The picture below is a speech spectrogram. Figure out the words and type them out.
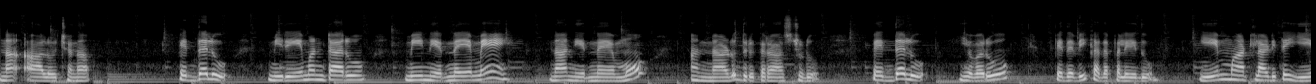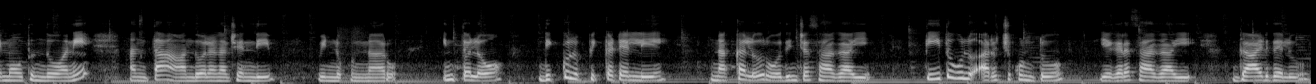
నా ఆలోచన. పెద్దలు మీరేమంటారు? మీ నిర్ణయమే నా నిర్ణయము అన్నాడు ధృతరాష్ట్రుడు. పెద్దలు ఎవరు పెదవి కదపలేదు. ఏం మాట్లాడితే ఏమవుతుందో అని అంతా ఆందోళన చెంది విన్నుకున్నారు. ఇంతలో దిక్కులు పిక్కటెళ్ళి నక్కలు రోధించసాగాయి. తీతువులు అరుచుకుంటూ ఎగరసాగాయి. గాడిదలు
